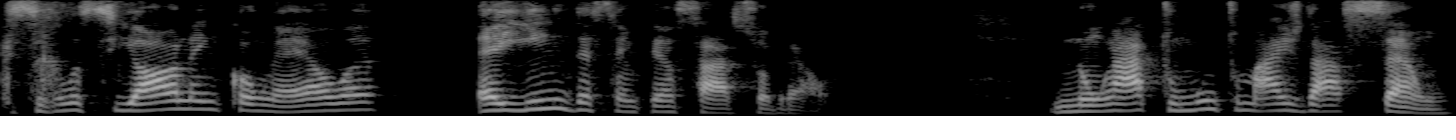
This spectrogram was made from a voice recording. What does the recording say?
que se relacionem com ela ainda sem pensar sobre ela. Num ato muito mais da ação,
